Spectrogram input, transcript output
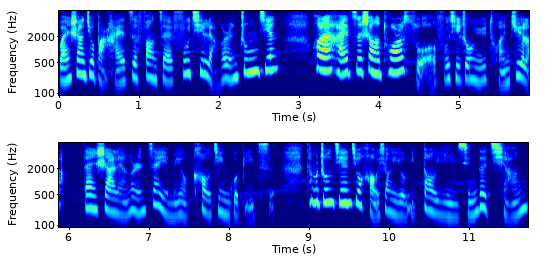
晚上就把孩子放在夫妻两个人中间。后来孩子上了托儿所，夫妻终于团聚了。但是啊，两个人再也没有靠近过彼此，他们中间就好像有一道隐形的墙。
